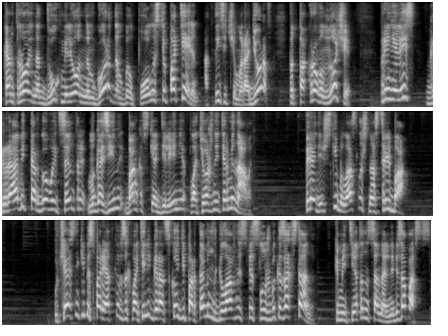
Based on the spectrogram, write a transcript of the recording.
Контроль над двухмиллионным городом был полностью потерян, а тысячи мародеров под покровом ночи принялись грабить торговые центры, магазины, банковские отделения, платежные терминалы. Периодически была слышна стрельба. Участники беспорядков захватили городской департамент главной спецслужбы Казахстана, Комитета национальной безопасности.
